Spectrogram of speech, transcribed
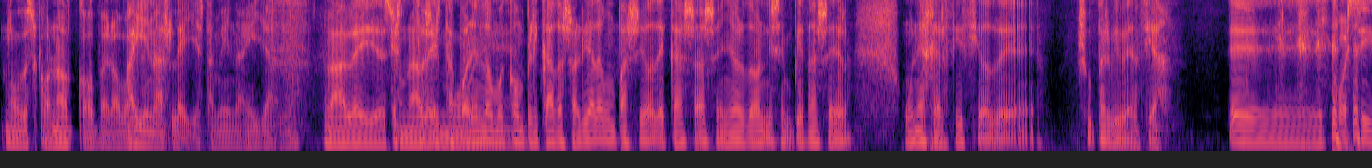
No desconozco, pero bueno. Hay unas leyes también ahí ya, ¿no? La ley es Esto una se ley está muy- poniendo muy complicado. Salir a dar un paseo de casa, señor Donis, empieza a ser un ejercicio de supervivencia. Eh, pues sí,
